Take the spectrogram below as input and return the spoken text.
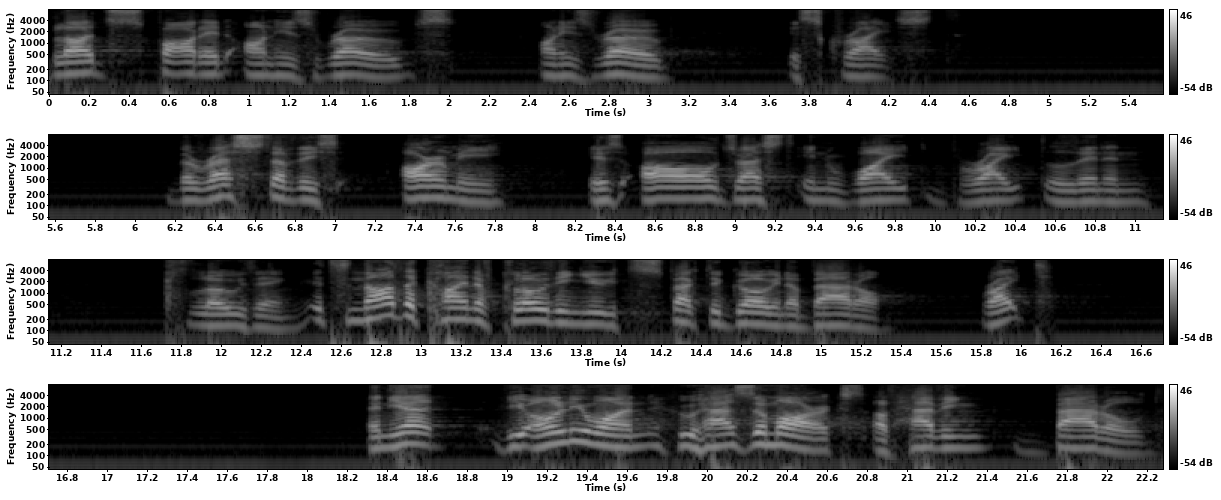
blood spotted on his robes, on his robe, is Christ. The rest of this army is all dressed in white, bright linen clothing. It's not the kind of clothing you expect to go in a battle, right? And yet, the only one who has the marks of having battled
